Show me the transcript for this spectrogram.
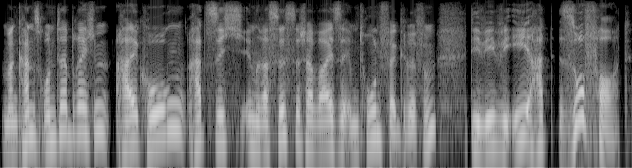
Man kann es runterbrechen. Hulk Hogan hat sich in rassistischer Weise im Ton vergriffen. Die WWE hat sofort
